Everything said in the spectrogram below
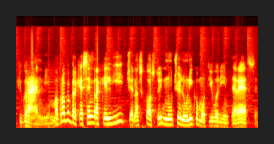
più grandi, ma proprio perché sembra che lì c'è nascosto in nuce l'unico motivo di interesse.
